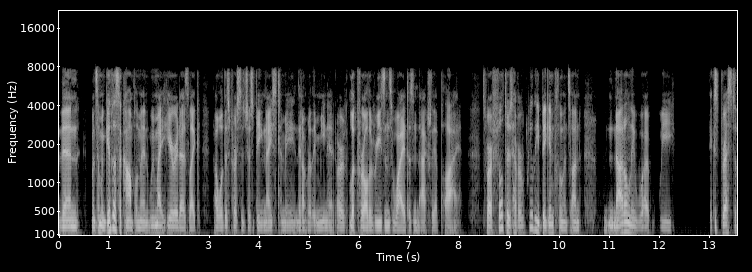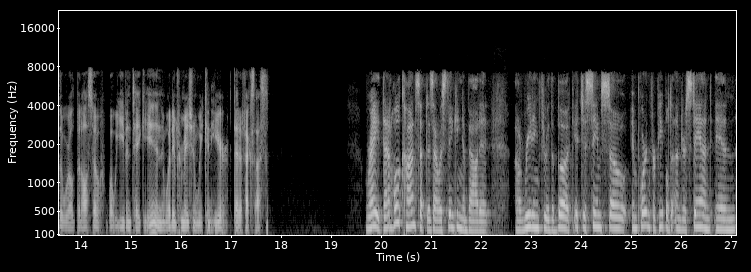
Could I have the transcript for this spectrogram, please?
then when someone gives us a compliment, we might hear it as like, oh, well, this person's just being nice to me. And they don't really mean it, or look for all the reasons why it doesn't actually apply. So our filters have a really big influence on not only what we express to the world, but also what we even take in and what information we can hear that affects us. Right. That whole concept, as I was thinking about it, uh, reading through the book, it just seems so important for people to understand in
